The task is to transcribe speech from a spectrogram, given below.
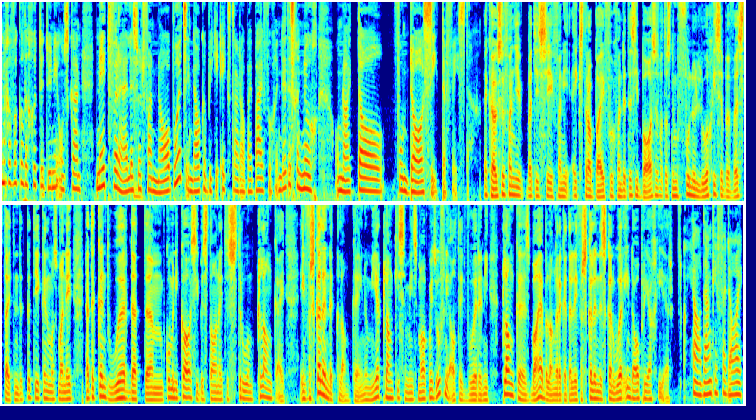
ingewikkelde goed te doen nie. Ons kan net vir hulle soort van naboots en dalk 'n bietjie ekstra daarbey byvoeg en dit is genoeg om daai taal fondasie te vestig. Ek hou so van jy wat jy sê van die ekstra byvoeg want dit is die basis wat ons noem fonologiese bewustheid en dit beteken mos maar net dat 'n kind hoor dat ehm um, kommunikasie bestaan uit 'n stroom klank uit en verskillende klanke en hoe meer klankies 'n mens maak mens hoef nie altyd woorde nie klanke is baie belangrik dat hulle die verskillendes kan hoor en daarop reageer. Ja, dankie vir daai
